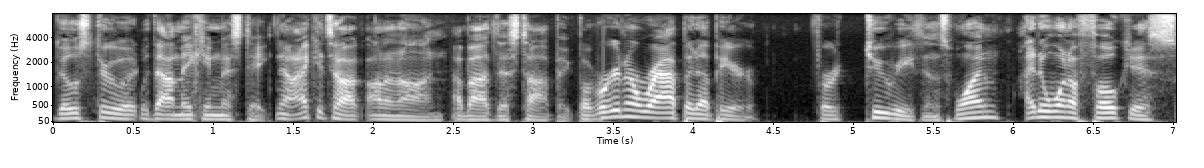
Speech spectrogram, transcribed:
goes through it without making mistakes. Now, I could talk on and on about this topic, but we're going to wrap it up here for two reasons. One, I don't want to focus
